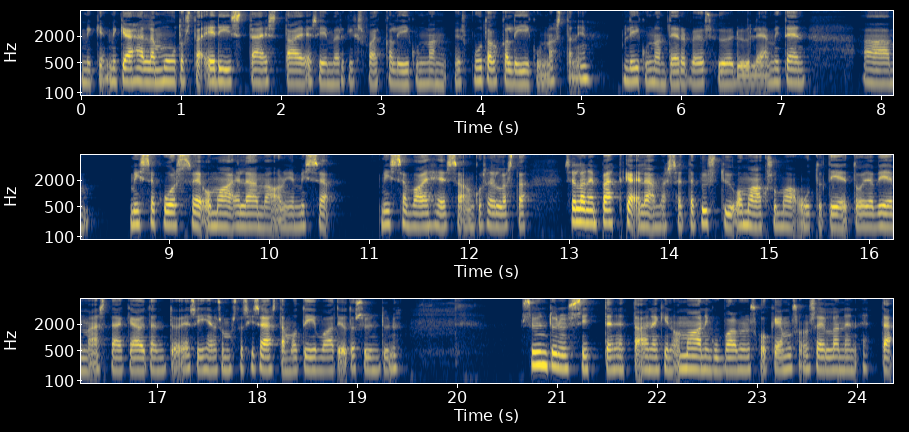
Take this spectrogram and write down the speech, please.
mikä, mikä hänellä muutosta edistäisi, tai esimerkiksi vaikka liikunnan, jos puhutaan vaikka liikunnasta, niin liikunnan terveyshyödyille ja miten, ähm, missä kuossa se oma elämä on ja missä missä vaiheessa onko sellaista, sellainen pätkä elämässä, että pystyy omaksumaan uutta tietoa ja viemään sitä käytäntöä ja siihen on semmoista sisäistä motivaatiota syntynyt. Syntynyt sitten, että ainakin oma niin kuin valmennuskokemus on sellainen, että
